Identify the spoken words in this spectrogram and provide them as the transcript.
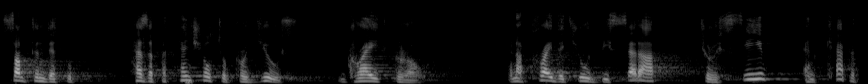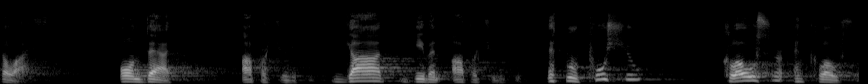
Something that would, has a potential to produce great growth. And I pray that you would be set up to receive and capitalize on that opportunity, God given opportunity that will push you closer and closer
